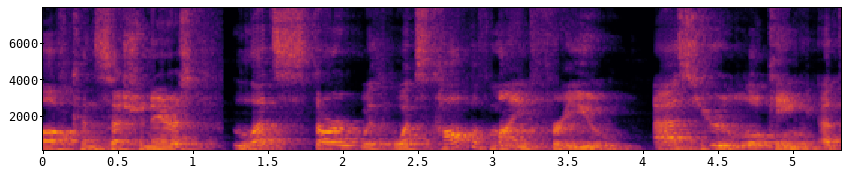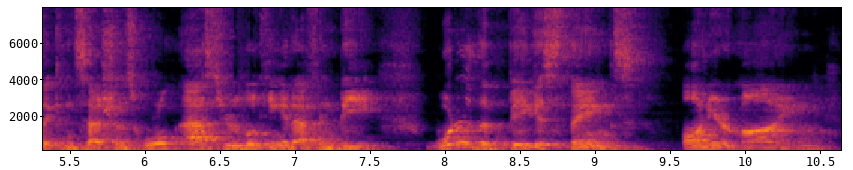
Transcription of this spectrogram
of Concessionaires. Let's start with what's top of mind for you as you're looking at the concessions world, as you're looking at F&B. What are the biggest things on your mind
